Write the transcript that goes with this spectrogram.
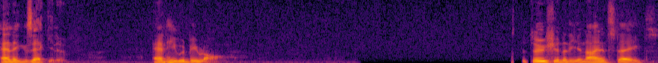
and executive. And he would be wrong. The Constitution of the United States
